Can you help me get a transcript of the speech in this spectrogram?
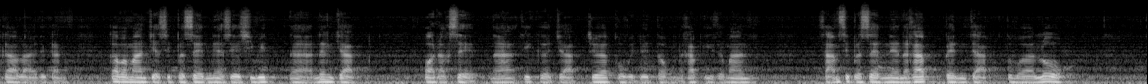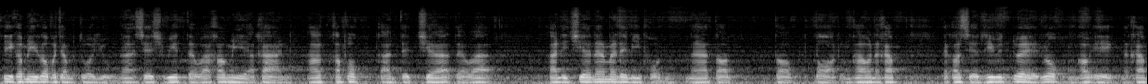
49 รายด้วยกัน ก็ประมาณ 70%เนี่ยเสียชีวิตเนื่องจากปอดอักเสบนะฮะที่เกิดจากเชื้อโควิดโดยตรงนะครับ อีกประมาณ 30%เนี่ยนะครับเป็นจากตัวโรค ที่เขามีโรคประจำตัวอยู่นะเสียชีวิต แต่ว่าเขามีอาการเขาเขาพบการติดเชื้อ แต่ว่าการติดเชื้อนั้นไม่ได้มีผลนะต่อต่อปอดของเขานะครับ แต่เขาเสียชีวิตด้วยโรคของเขาเองนะครับ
